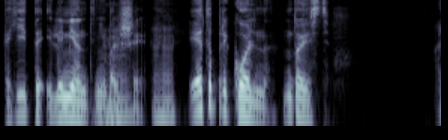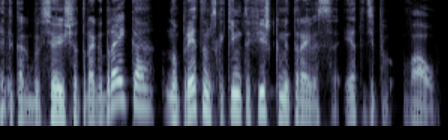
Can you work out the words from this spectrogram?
какие-то элементы небольшие. Мгм. Мгм. И это прикольно. Ну, то есть это как бы все еще трек Дрейка, но при этом с какими-то фишками Трэвиса. И это типа вау.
